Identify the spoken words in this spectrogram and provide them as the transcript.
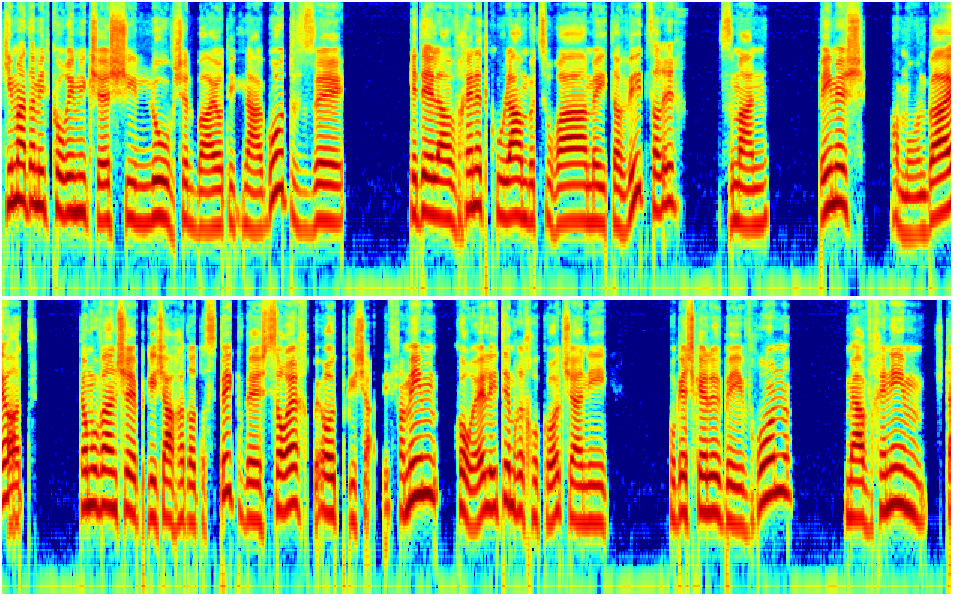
כמעט תמיד קוראים לי כשיש שילוב של בעיות התנהגות, וכדי לאבחן את כולם בצורה מיטבית צריך זמן. ואם יש המון בעיות, כמובן שפגישה אחת לא תספיק, ויש צורך בעוד פגישה. לפעמים קורה, לעיתים רחוקות, שאני פוגש כלב באבחון, מאבחנים 2-3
